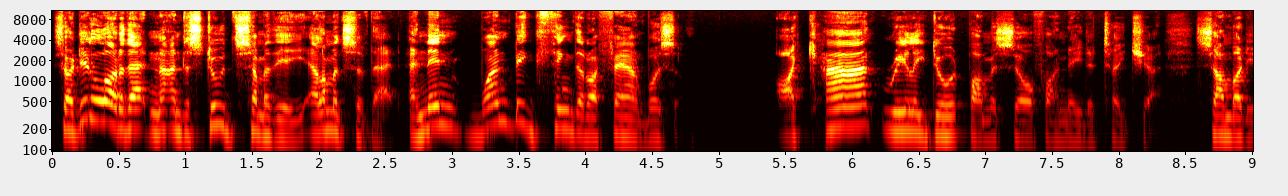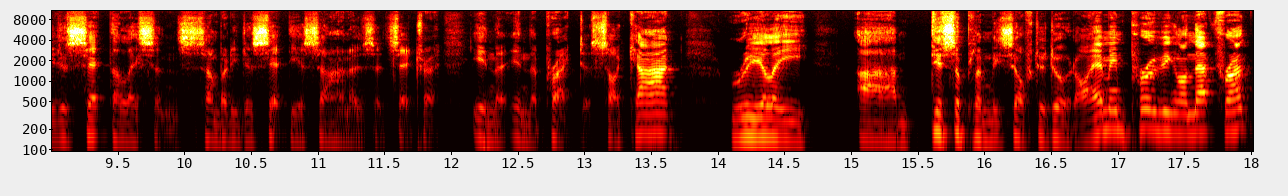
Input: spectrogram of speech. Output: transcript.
so I did a lot of that and understood some of the elements of that. And then one big thing that I found was I can't really do it by myself. I need a teacher, somebody to set the lessons, somebody to set the asanas, etc. in the in the practice. I can't really um, discipline myself to do it. I am improving on that front,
